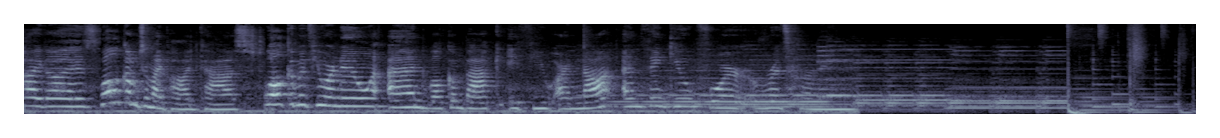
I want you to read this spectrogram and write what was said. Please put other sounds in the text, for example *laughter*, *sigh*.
Hi, guys. Welcome to my podcast. Welcome if you are new, and welcome back if you are not, and thank you for returning.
